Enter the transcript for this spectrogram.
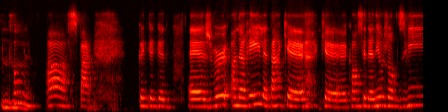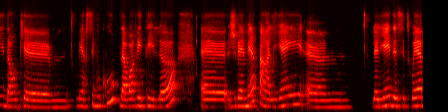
Mhm. Cool. Ah, super. Good, good, good. Euh, je veux honorer le temps que, qu'on s'est donné aujourd'hui. Donc, euh, merci beaucoup d'avoir été là. Euh, je vais mettre en lien le lien de site web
